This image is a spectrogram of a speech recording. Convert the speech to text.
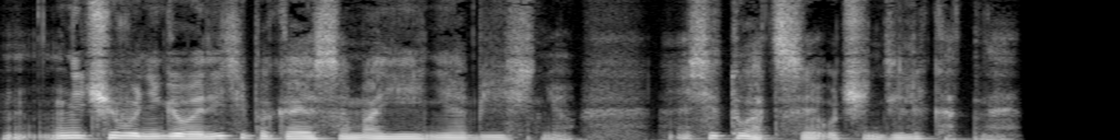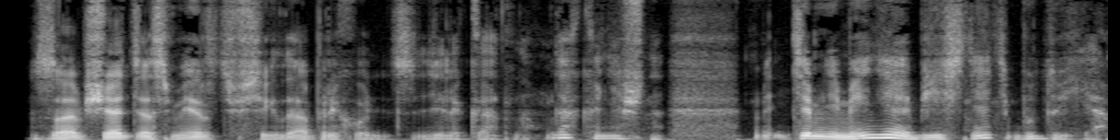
ничего не говорите, пока я сама ей не объясню. Ситуация очень деликатная. Сообщать о смерти всегда приходится деликатно. Да, конечно. Тем не менее, объяснять буду я.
